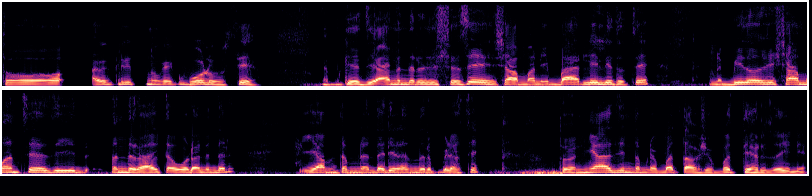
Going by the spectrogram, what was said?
તો આવી રીતનું કંઈક વોડું છે. એમ કે જે આનંદ જે છે શામાની બહાર લઈ લીધો છે. અને બીજો જે સામાન છે જે અંદર હાલતા ઓડાની અંદર, એ આમ તમને દરિયાની અંદર પડ્યા છે. તો ત્યાં જઈને તમને બતાવશે બત્યાર જઈને.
